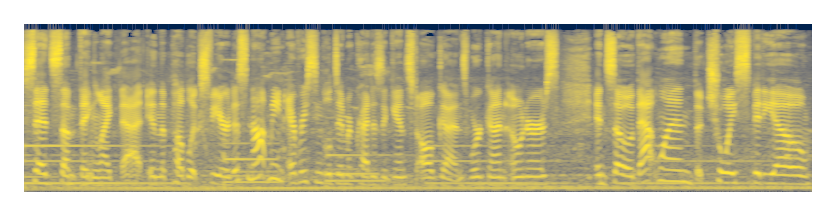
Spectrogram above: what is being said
said something like that in the public sphere does not mean every single Democrat is against all guns. We're gun owners. And so that one, the choice video,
